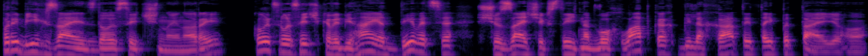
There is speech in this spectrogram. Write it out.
Прибіг заєць до лисичної нори. Коли ця лисичка вибігає, дивиться, що зайчик стоїть на двох лапках біля хати та й питає його.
